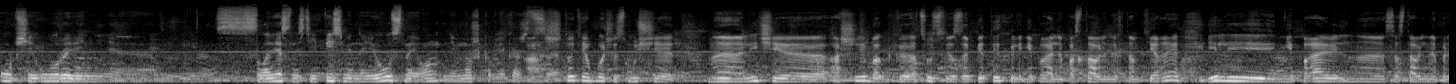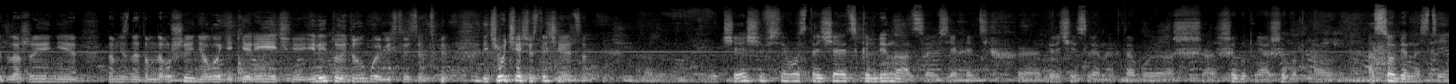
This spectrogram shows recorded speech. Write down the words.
общий уровень э, словесности и письменной, и устной, он немножко, мне А кажется... что тебя больше смущает? Наличие ошибок, отсутствие запятых или неправильно поставленных там тире, или неправильно составленное предложение, там, не знаю, там нарушение логики речи, или то, и другое вместе взятое? И чего чаще встречается? Чаще всего встречается комбинация всех этих э, перечисленных тобой ош- ошибок, не ошибок, но особенностей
